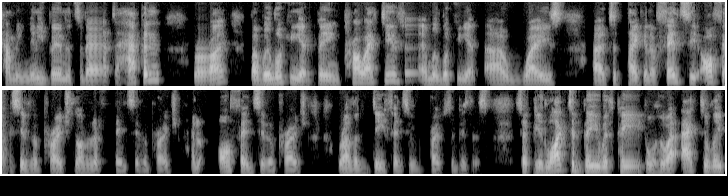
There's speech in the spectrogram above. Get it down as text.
coming mini boom that's about to happen, right? But we're looking at being proactive and we're looking at uh, ways uh, to take an offensive, offensive approach, not an offensive approach, an offensive approach rather than defensive approach to business. So, if you'd like to be with people who are actively,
